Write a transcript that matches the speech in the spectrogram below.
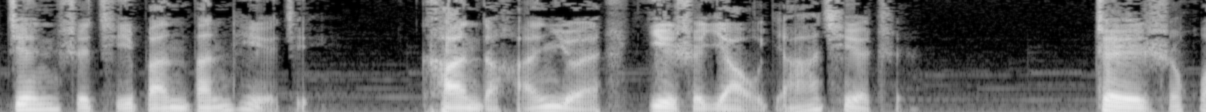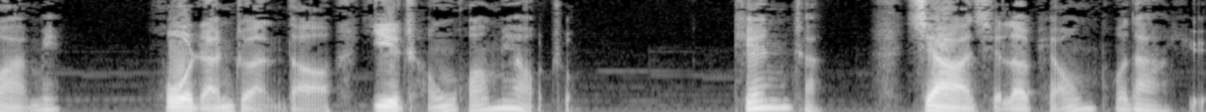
皆是其斑斑劣迹，看得韩远亦是咬牙切齿。这时画面忽然转到一城隍庙中，天上下起了瓢泼大雨，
